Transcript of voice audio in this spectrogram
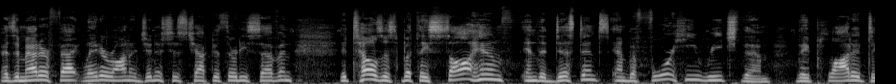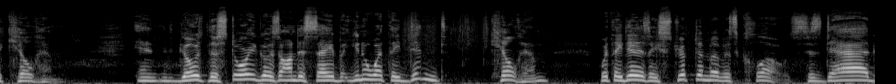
As a matter of fact, later on in Genesis chapter 37, it tells us, But they saw him in the distance, and before he reached them, they plotted to kill him. And goes, the story goes on to say, But you know what? They didn't kill him what they did is they stripped him of his clothes. His dad,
